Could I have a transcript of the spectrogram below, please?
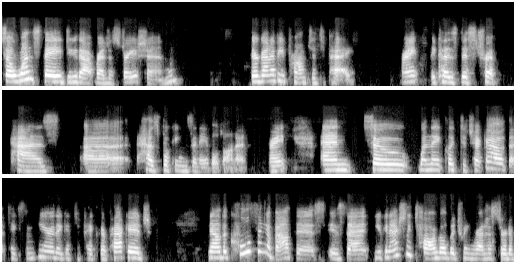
so once they do that registration, they're going to be prompted to pay, right? Because this trip has uh, has bookings enabled on it, right? And so when they click to check out, that takes them here. They get to pick their package. Now, the cool thing about this is that you can actually toggle between register to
